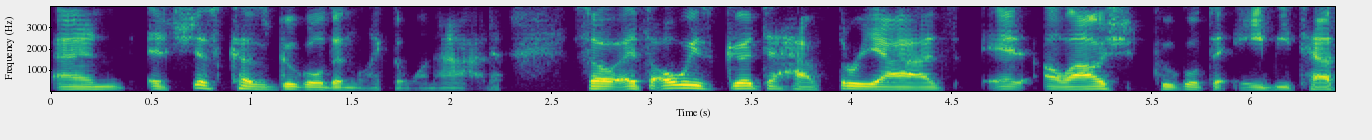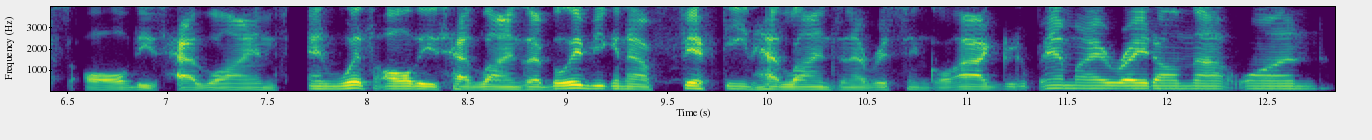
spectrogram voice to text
And it's just because Google didn't like the one ad. So it's always good to have three ads. It allows Google to A/B test all these headlines, and with all these headlines, I believe you can have 15 headlines in every single ad group. Am I right on that one?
